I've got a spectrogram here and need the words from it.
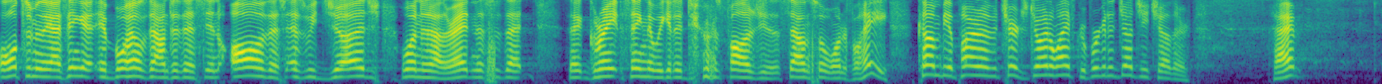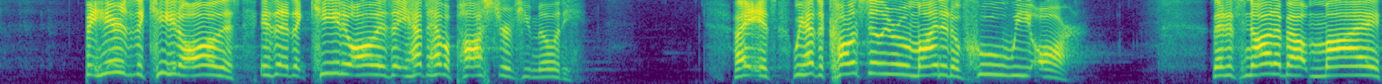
Ultimately, I think it, boils down to this in all of this as we judge one another, right? And this is that, that great thing that we get to do as followers. It sounds so wonderful. Hey, come be a part of a church, join a life group. We're going to judge each other. right? But here's the key to all of this is that the key to all of this is that you have to have a posture of humility. Right? It's we have to constantly be reminded of who we are. That it's not about my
